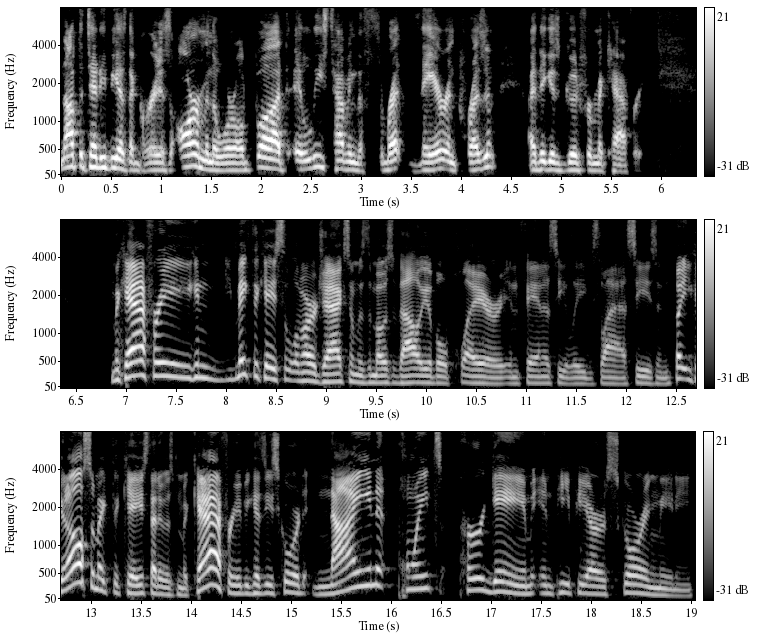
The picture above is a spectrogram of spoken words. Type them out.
Not that Teddy B has the greatest arm in the world, but at least having the threat there and present, I think is good for McCaffrey. McCaffrey, you can make the case that Lamar Jackson was the most valuable player in fantasy leagues last season, but you could also make the case that it was McCaffrey because he scored nine points per game in PPR scoring Meaney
